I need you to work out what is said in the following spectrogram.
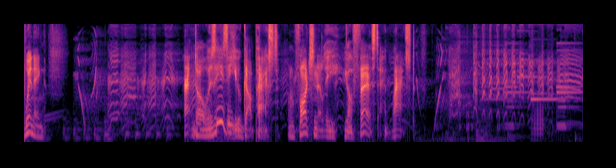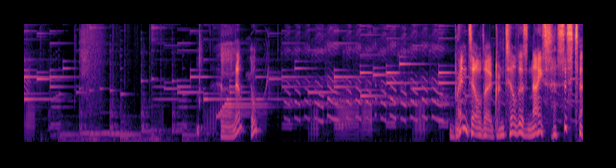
Winning. That door was easy you got past. Unfortunately, you're first and last. Hello? Oh. Brentilda, Gruntilda's nice sister.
